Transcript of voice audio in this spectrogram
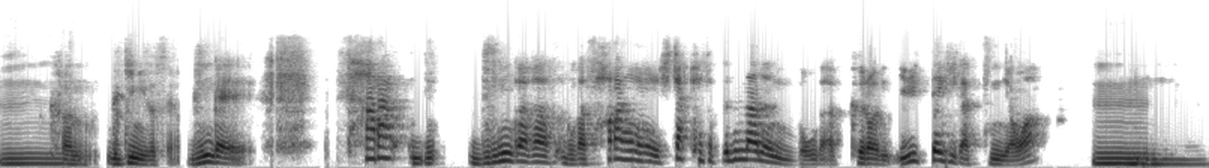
음, 그런 느낌이 있었어요. 누군가의 사랑, 누, 누군가가 뭔가 사랑을 시작해서 끝나는 뭔가 그런 일대기 같은 영화를 음,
